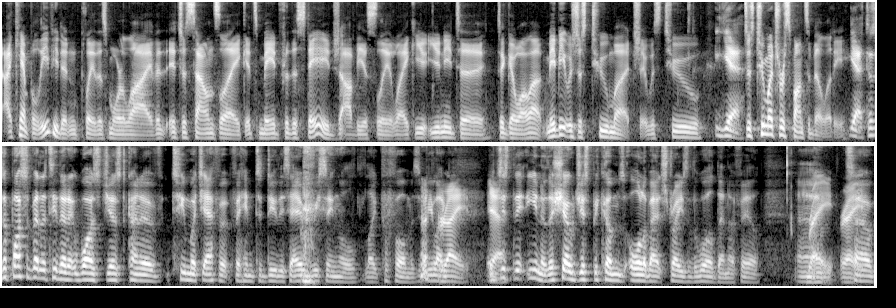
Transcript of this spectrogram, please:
I can't believe he didn't play this more live. It, it just sounds like it's made for the stage. Obviously, like you, you need to to go all out. Maybe it was just too much. It was too Yeah. just too much responsibility. yeah, there's a possibility that it was just kind of too much effort for him to do this every single like performance. It'd be like, Right, It yeah. just you know the show just becomes all about strays of the world. Then I feel. Um, Right, right. So,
